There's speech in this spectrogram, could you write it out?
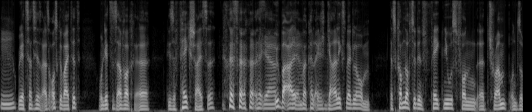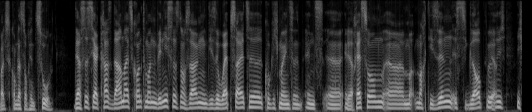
Mhm. Und jetzt hat sich das alles ausgeweitet und jetzt ist einfach äh, diese Fake-Scheiße ja, überall, man kann eigentlich gar nichts mehr glauben. Das kommt noch zu den Fake News von äh, Trump und so weiter, kommt das noch hinzu. Das ist ja krass. Damals konnte man wenigstens noch sagen, diese Webseite, gucke ich mal ins, ins äh, Impressum, äh, ma- macht die Sinn, ist sie glaubwürdig? Ich,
